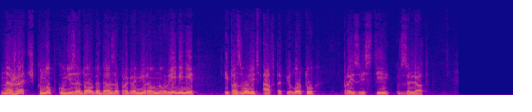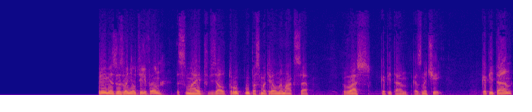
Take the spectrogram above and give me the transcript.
нажать кнопку незадолго до запрограммированного времени и позволить автопилоту произвести взлет. Время зазвонил телефон, Смайт взял трубку и посмотрел на Макса. «Ваш капитан казначей». «Капитан?»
